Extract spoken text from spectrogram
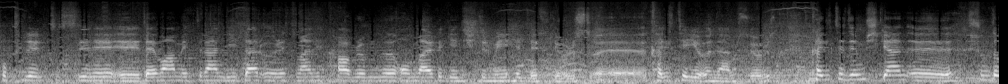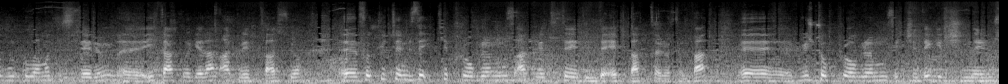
popülaritesini devam ettiren lider öğretmenlik kavramını onlarda geliştirmeyi hedefliyoruz. Kaliteyi önemsiyoruz. Kalite demişken e, şunu da vurgulamak isterim. E, ilk akla gelen akreditasyon. E, fakültemizde iki programımız akredite edildi EFDAT tarafından. E, Birçok programımız içinde girişimlerimiz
